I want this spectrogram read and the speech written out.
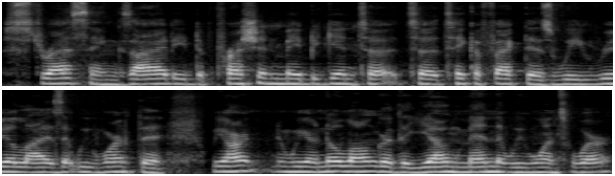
stress, anxiety, depression may begin to, to take effect as we realize that we weren't the we aren't we are no longer the young men that we once were.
